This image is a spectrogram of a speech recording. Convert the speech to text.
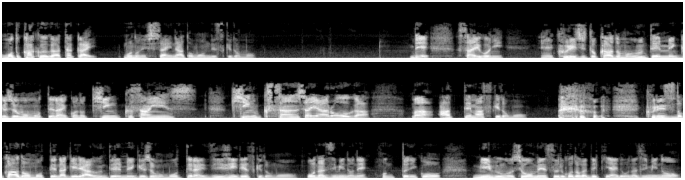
もっと格が高いものにしたいなと思うんですけども。で、最後に、えー、クレジットカードも運転免許証も持ってないこのキンクサイン、キンク三社野郎が、まあ、合ってますけども、クレジットカードも持ってなければ運転免許証も持ってない GG ですけども、おなじみのね、本当にこう、身分を証明することができないでおなじみの、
